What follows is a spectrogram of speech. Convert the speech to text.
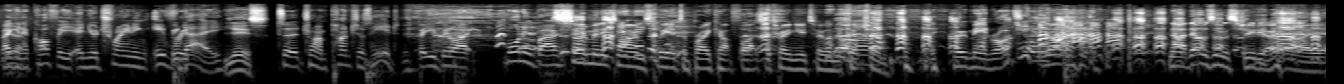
making Yeah. a coffee, and you're training every day Yes. to try and punch his head. But you'd be like, "Morning, bro." So many times we had to break up fights between you two in the kitchen. Who, me and Rog? No, no, that was in the studio. Oh, yeah.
